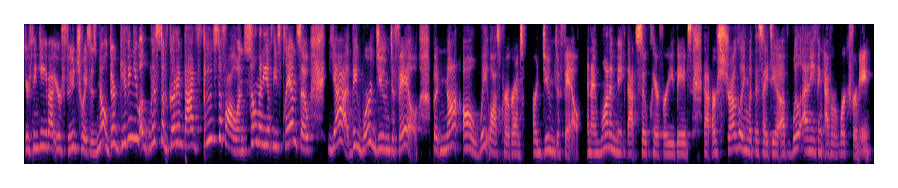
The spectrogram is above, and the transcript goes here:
you're thinking about your food choices. No, they're giving you a list of good and bad foods to follow on so many of these plans. So yeah, they were doomed doomed to fail, but not all weight loss programs are doomed to fail. And I want to make that so clear for you babes that are struggling with this idea of will anything ever work for me?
